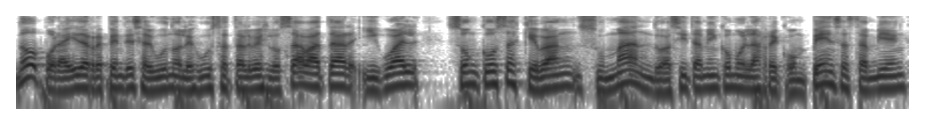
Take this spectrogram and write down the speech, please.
¿no? Por ahí de repente si a alguno les gusta tal vez los avatar, igual son cosas que van sumando, así también como las recompensas también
